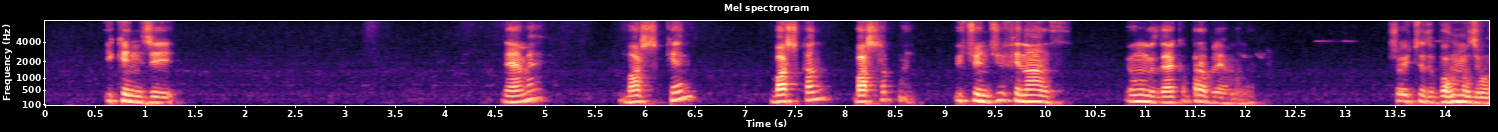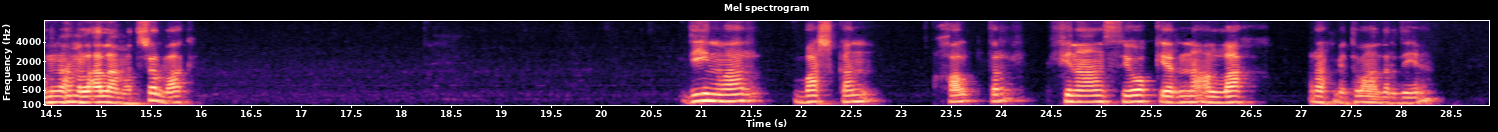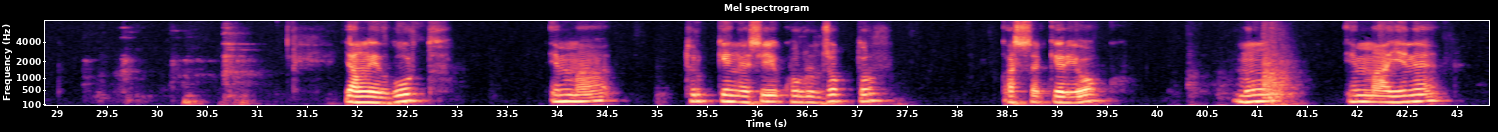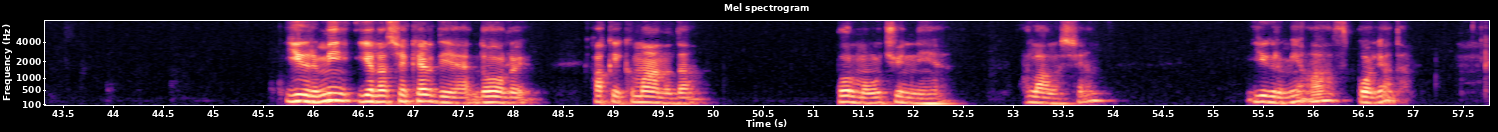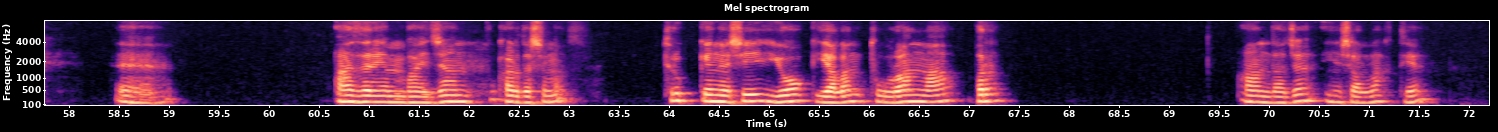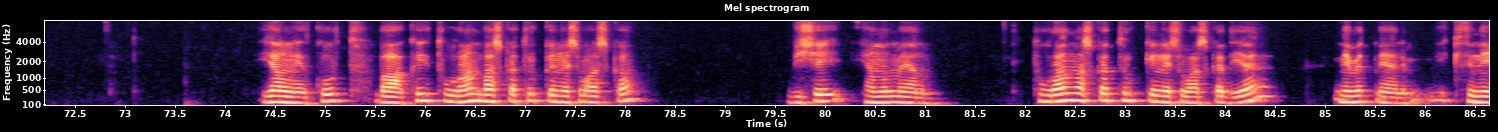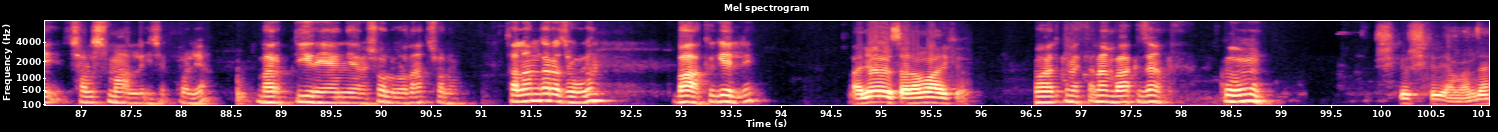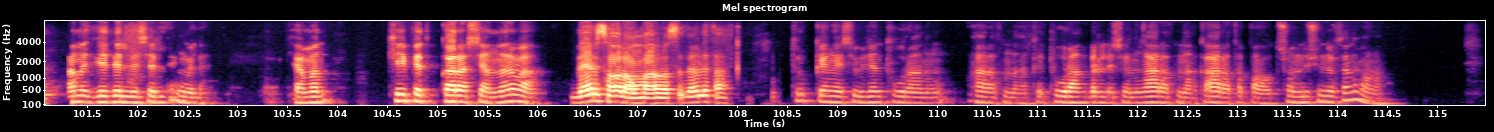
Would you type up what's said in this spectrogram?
ikinji näme? Başken, başkan, başlykmy? Üçüncü finans öňümüzdäki problemalar. Şu üçüncü bolmajagynyň amal alamaty şol bak. Din var, başkan halktır, finans yok yerine Allah rahmeti vardır diye. Yalnız Gurt emma Türk Gengeşi kurulacaktur. Kaçacak yeri yok. Mu emma yeni 20 yıla çeker diye doğru hakiki manada bolmağı için niye Allah alışan. 20A Spolya'da. Ee, Azerbaycan kardeşimiz Türk Genişi yok yalan Turan ve bir andaca inşallah diye Yalnız kurt, baki, Turan başka Türk Genişi başka bir şey yanılmayalım. Turan başka Türk Genişi başka diye nemetmeyelim. İkisini çalışmalyjak bolýar. Baryp diýreýän ýere şol burda şol. Salam Garajoglum. Baky geldi. Alo, selamun aleyküm. Waleyküm esselam Bakyjan. Komu? Şükür şükür yaman da. Ana jedelleşeldiň bile. Yaman keypet garaşyanlar var. Ver soran var olsa devlet ha. Türk Geňeşi bilen Turanyň arasyndaky Turan birleşiginiň arasyndaky ara tapawut. Şonu düşündirsene bana.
